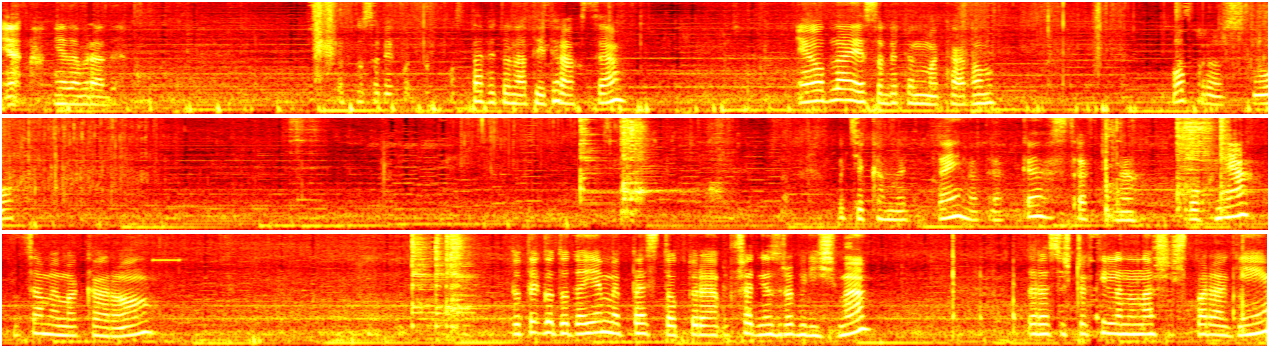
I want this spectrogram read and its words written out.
Nie, nie dam rady. Po prostu sobie po- postawię to na tej trawce i odleję sobie ten makaron. Po prostu. Uciekamy tutaj na trawkę, z trawki na kuchnię. Wrzucamy makaron. Do tego dodajemy pesto, które uprzednio zrobiliśmy. Teraz jeszcze chwilę na nasze szparagi.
